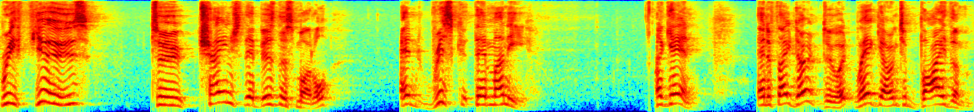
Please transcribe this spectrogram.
refuse to change their business model and risk their money. Again, and if they don't do it, we're going to buy them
